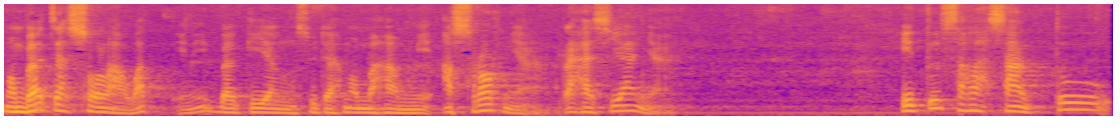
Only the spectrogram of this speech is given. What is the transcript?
membaca solawat ini bagi yang sudah memahami asrornya, rahasianya, itu salah satu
